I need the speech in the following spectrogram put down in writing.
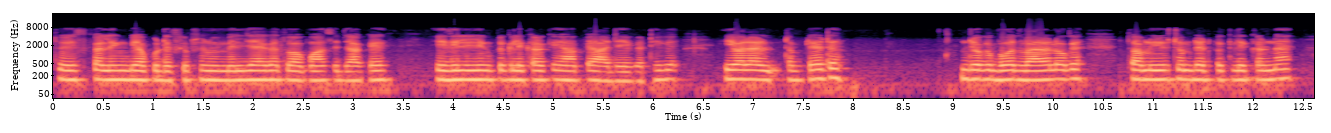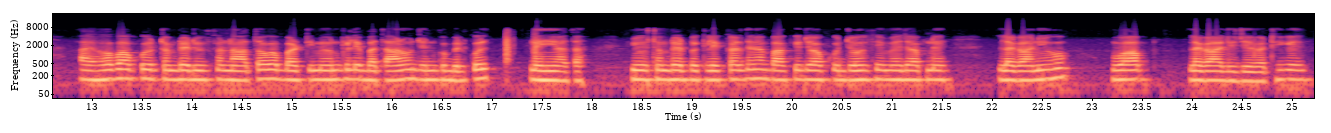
तो इसका लिंक भी आपको डिस्क्रिप्शन में मिल जाएगा। तो आप वहाँ से जाके इजीली लिंक पे क्लिक करके यहाँ पे आ जाएगा ठीक है? ये वाला टम्पलेट है। जो कि बहुत वायरल हो गए। तो आपने यूज़ टेम्पलेट पर क्लिक करना है। आई होप आपको टेम्पलेट यूज़ करना आता होगा बट मैं उनके लिए बता रहा हूँ जिनको बिल्कुल नहीं आता। यूज़ टेम्पलेट पर क्लिक कर देना। बाकी जो आपको जो सी इमेज आपने लगानी हो, वो आप लगा लीजिएगा, ठीक है?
